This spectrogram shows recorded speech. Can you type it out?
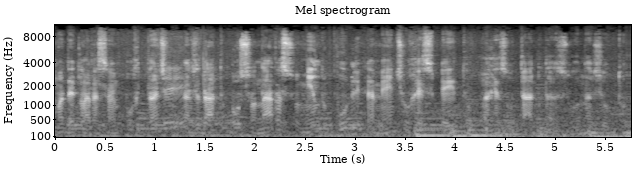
uma declaração importante Sim. do candidato Bolsonaro assumindo publicamente o respeito ao resultado das urnas de outubro.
